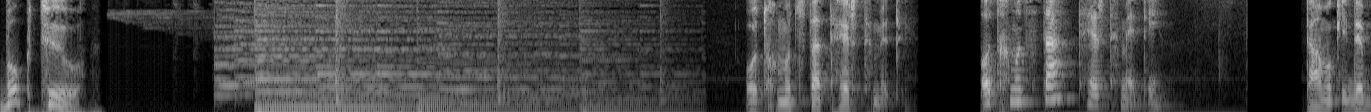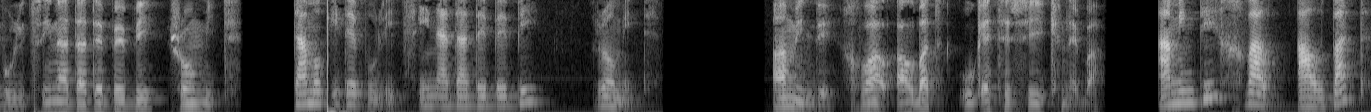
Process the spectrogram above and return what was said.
Book 2 91 91 დამოკიდებული წინადადებები რომით? დამოკიდებული წინადადებები რომით? ამინდი ხვალ ალბათ უკეთესი იქნება. ამინდი ხვალ ალბათ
